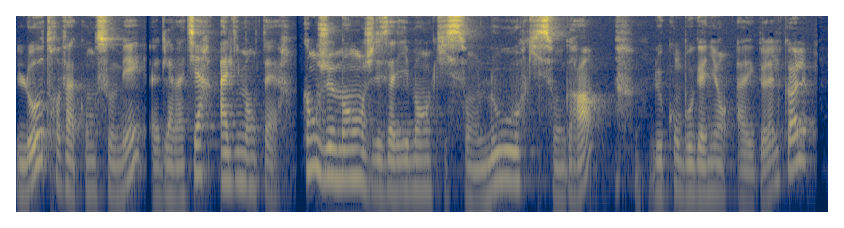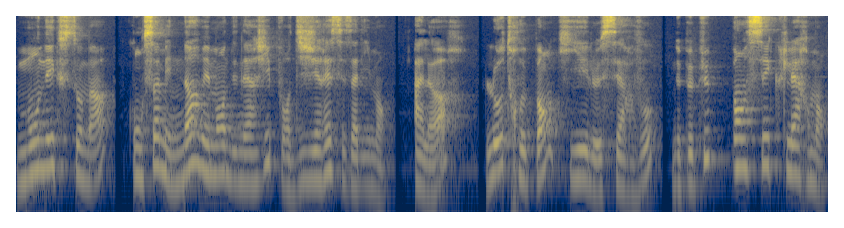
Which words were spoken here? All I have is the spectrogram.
l'autre va consommer euh, de la matière alimentaire. Quand je mange des aliments qui sont lourds, qui sont gras, le combo gagnant avec de l'alcool, mon estomac consomme énormément d'énergie pour digérer ces aliments. Alors, l'autre pan, qui est le cerveau, ne peut plus penser clairement.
